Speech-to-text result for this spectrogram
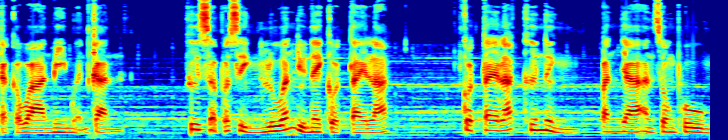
จักรวาลมีเหมือนกัน คือสรรพสิ่งล้วนอยู่ในกฎไตรลักษณ์กฎไตรลักษณ์คือหนึ่งปัญญาอันทรงภูมิ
